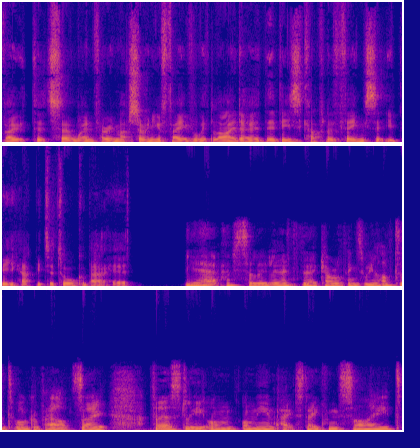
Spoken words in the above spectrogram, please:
vote that uh, went very much so in your favour with Lido. These couple of things that you'd be happy to talk about here. Yeah, absolutely. A couple of things we love to talk about. So, firstly, on on the impact staking side,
